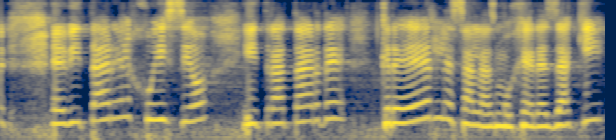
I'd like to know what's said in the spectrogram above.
evitar el juicio y tratar de creerles a las mujeres. De aquí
